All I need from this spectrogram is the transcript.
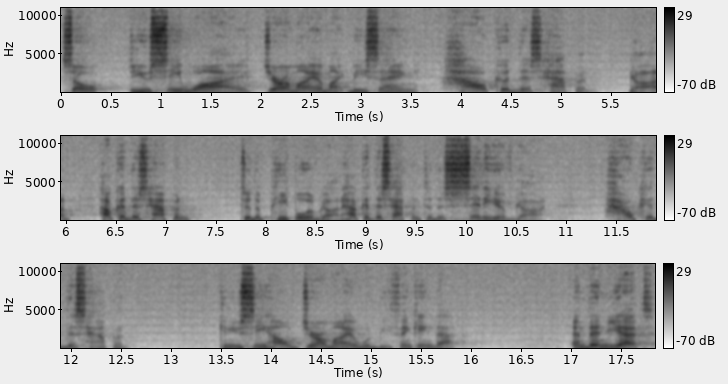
So, do you see why Jeremiah might be saying, How could this happen, God? How could this happen to the people of God? How could this happen to the city of God? How could this happen? Can you see how Jeremiah would be thinking that? And then, yet,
